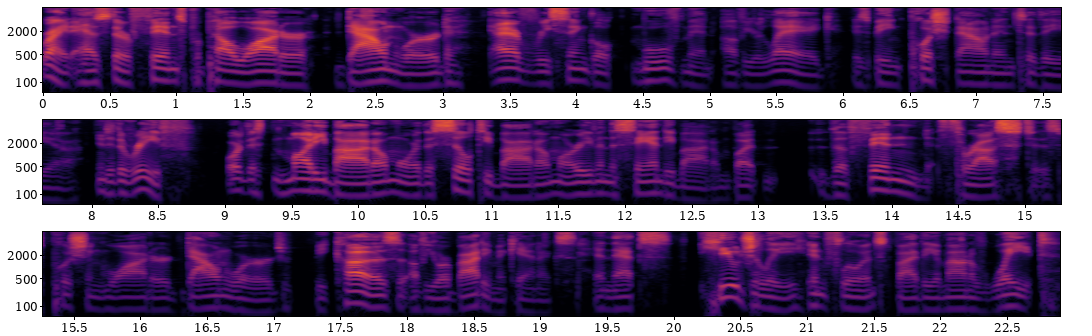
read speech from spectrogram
Right, as their fins propel water downward, every single movement of your leg is being pushed down into the uh, into the reef or the muddy bottom or the silty bottom or even the sandy bottom, but the fin thrust is pushing water downward because of your body mechanics, and that's hugely influenced by the amount of weight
